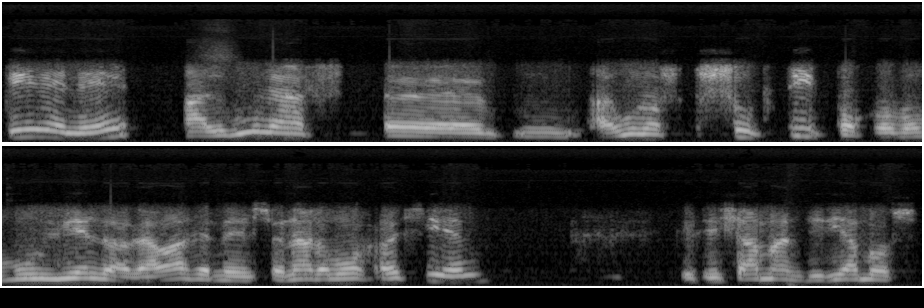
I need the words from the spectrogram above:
tiene algunas eh, algunos subtipos, como muy bien lo acabas de mencionar vos recién, que se llaman, diríamos,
